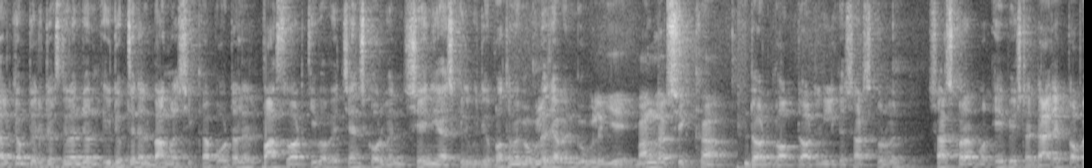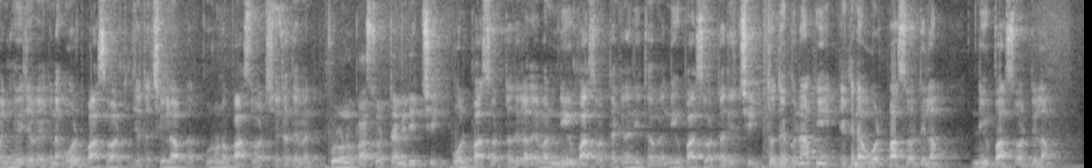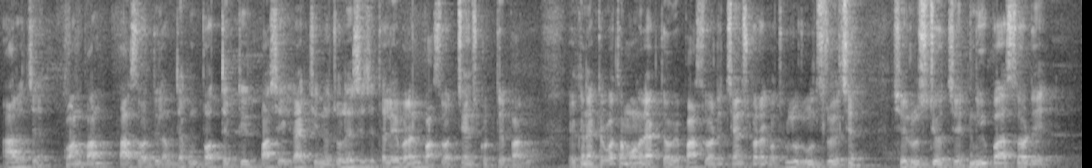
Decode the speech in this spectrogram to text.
Welcome to Retex Niranjan YouTube channel Bangla শিক্ষা পোর্টালের password কীভাবে চেঞ্জ করবেন সেই নিয়ে আজকের ভিডিও প্রথমে গুগলে যাবেন গুগলে গিয়ে বাংলার Shiksha dot gov dot in লিখে সার্চ করবেন। সার্চ করার পর এই পেজটা ডাইরেক্ট ওপেন হয়ে যাবে। এখানে ওল্ড পাসওয়ার্ড যেটা ছিল আপনার পুরনো পাসওয়ার্ড সেটা দেবেন। পুরনো পাসওয়ার্ডটা আমি দিচ্ছি। ওল্ড পাসওয়ার্ডটা দিলাম এবার নিউ পাসওয়ার্ডটা এখানে দিতে হবে। নিউ পাসওয়ার্ডটা দিচ্ছি। তো দেখুন আপনি এখানে ওল্ড পাসওয়ার্ড দিলাম নিউ পাসওয়ার্ড দিলাম। আর হচ্ছে কনফার্ম পাসওয়ার্ড দিলাম। দেখুন, প্রত্যেকটির পাশেই রাইট চিহ্ন চলে এসেছে, তাহলে এবার আমি পাসওয়ার্ড চেঞ্জ করতে পারব। এখানে একটা কথা মনে রাখতে হবে পাসওয়ার্ডে চেঞ্জ করার কতগুলো রুলস রয়েছে সেই রুলসটি হচ্ছে নিউ পাসওয়ার্ডে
